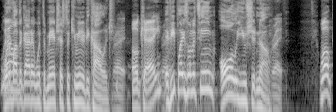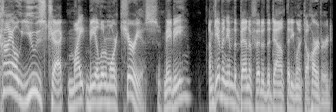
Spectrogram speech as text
what about the guy that went to Manchester Community College? Right. Okay. If he plays on the team, all of you should know. Right. Well, Kyle Juszczyk might be a little more curious. Maybe I'm giving him the benefit of the doubt that he went to Harvard.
